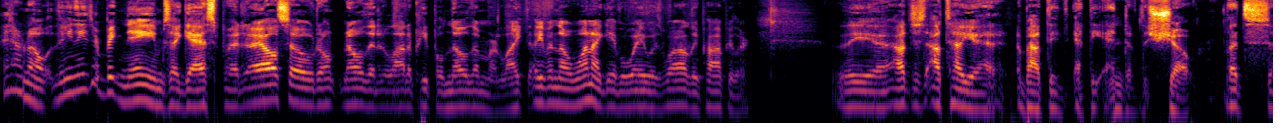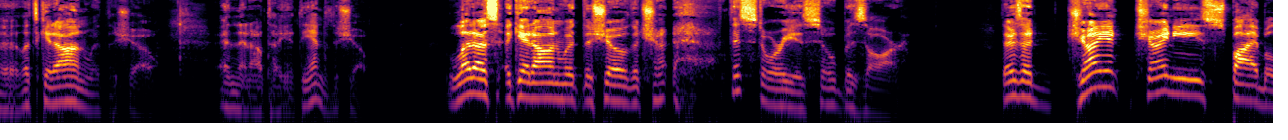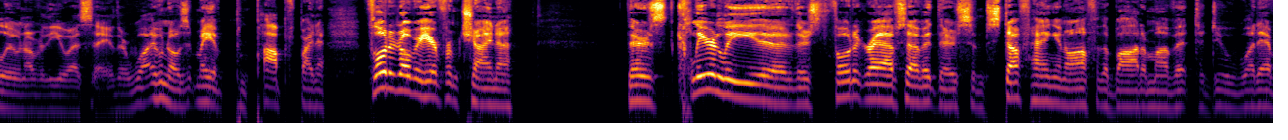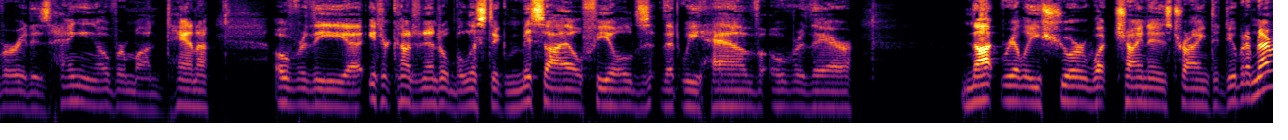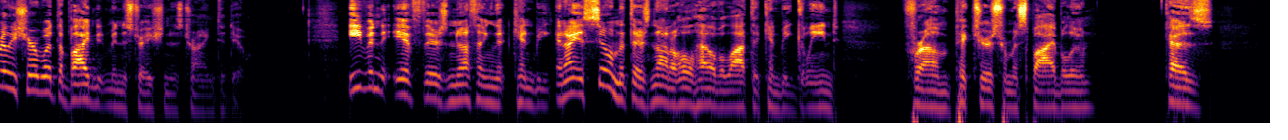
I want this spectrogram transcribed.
I don't know. I mean, these are big names, I guess, but I also don't know that a lot of people know them or like. Them, even though one I gave away was wildly popular. The uh, I'll just I'll tell you about the at the end of the show. Let's uh, let's get on with the show, and then I'll tell you at the end of the show. Let us get on with the show. The. Ch- this story is so bizarre. There's a giant Chinese spy balloon over the USA. There, who knows? It may have been popped by now. Floated over here from China. There's clearly uh, there's photographs of it. There's some stuff hanging off of the bottom of it to do whatever it is hanging over Montana, over the uh, intercontinental ballistic missile fields that we have over there not really sure what China is trying to do, but I'm not really sure what the Biden administration is trying to do. Even if there's nothing that can be, and I assume that there's not a whole hell of a lot that can be gleaned from pictures from a spy balloon, because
